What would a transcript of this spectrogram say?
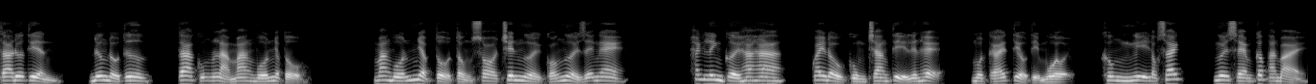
Ta đưa tiền, đương đầu tư, ta cũng là mang vốn nhập tổ. Mang vốn nhập tổ tổng so trên người có người dễ nghe. Hách Linh cười ha ha, quay đầu cùng Trang tỷ liên hệ, một cái tiểu tỷ muội, không nghĩ đọc sách, ngươi xem cấp an bài.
